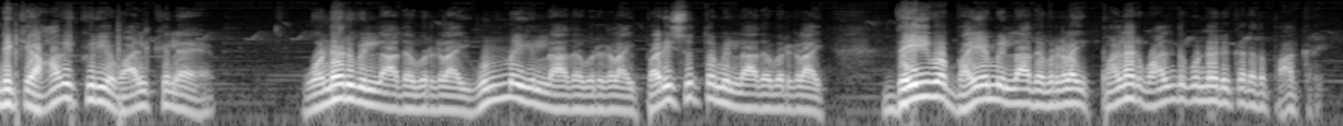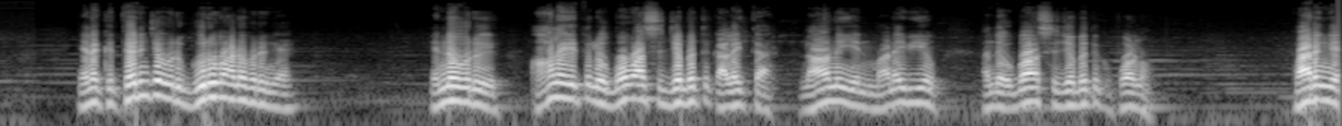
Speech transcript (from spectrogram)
இன்றைக்கி ஆவிக்குரிய வாழ்க்கையில் உணர்வு இல்லாதவர்களாய் உண்மை இல்லாதவர்களாய் பரிசுத்தம் இல்லாதவர்களாய் தெய்வ பயம் இல்லாதவர்களாய் பலர் வாழ்ந்து கொண்டு இருக்கிறத பார்க்குறேன். எனக்கு தெரிஞ்ச ஒரு குருவானவருங்க. என்ன ஒரு ஆலயத்தில் உபவாச ஜெபத்துக்கு அழைத்தார். நானும் என் மனைவியும் அந்த உபாச ஜெபத்துக்கு போனோம். பாருங்க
